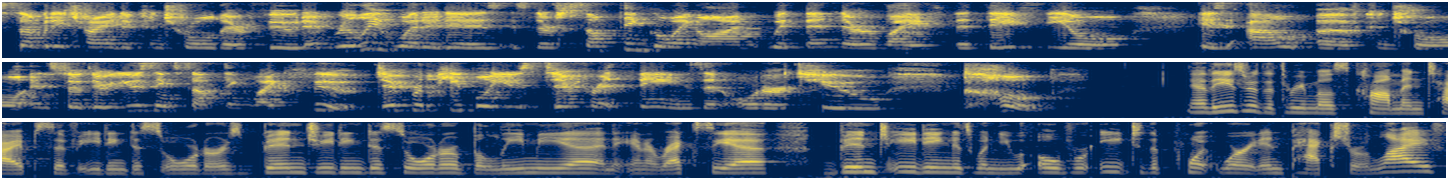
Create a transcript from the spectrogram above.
somebody trying to control their food. And really, what it is, is there's something going on within their life that they feel is out of control. And so they're using something like food. Different people use different things in order to cope. Now, these are the three most common types of eating disorders binge eating disorder, bulimia, and anorexia. Binge eating is when you overeat to the point where it impacts your life.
